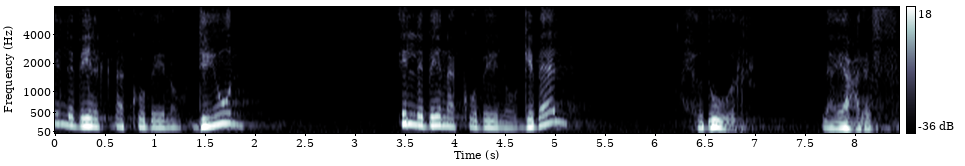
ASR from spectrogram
إيه اللي بينك وبينه؟ ديون. إيه اللي بينك وبينه؟ جبال. حضور لا يعرف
